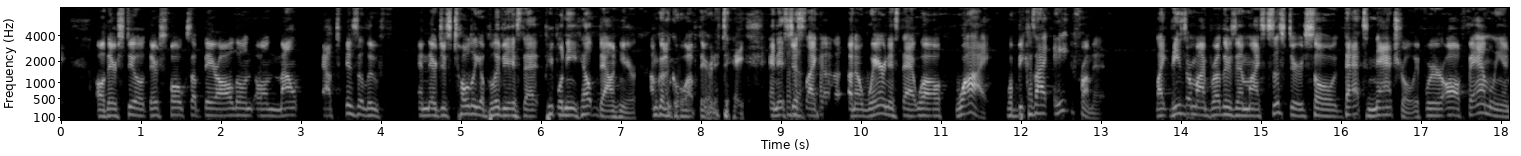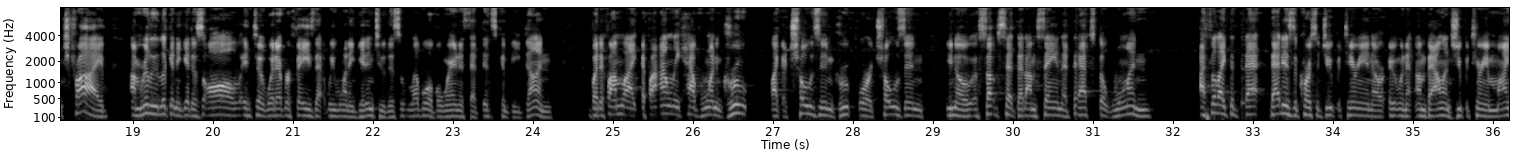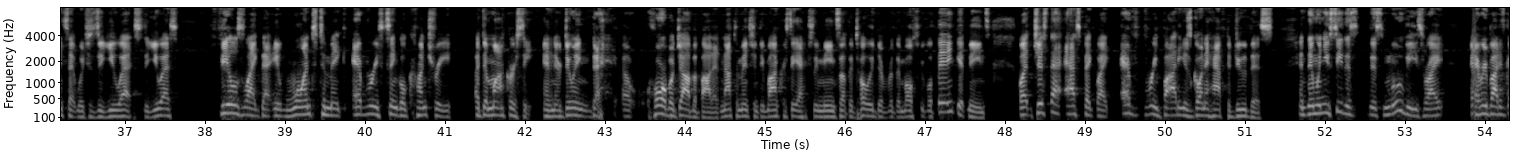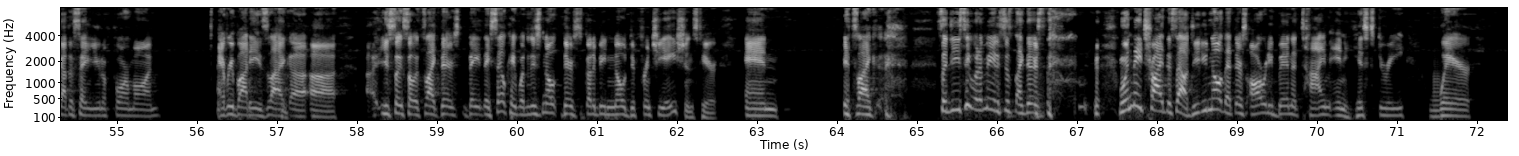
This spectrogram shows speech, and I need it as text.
oh there's still there's folks up there all on on mount altizalooth and they're just totally oblivious that people need help down here. I'm going to go up there today. And it's just like a, an awareness that, well, why? Well, because I ate from it. Like these are mm-hmm. my brothers and my sisters. So that's natural. If we're all family and tribe, I'm really looking to get us all into whatever phase that we want to get into, this level of awareness that this can be done. But if I'm like, if I only have one group, like a chosen group or a chosen, you know, a subset that I'm saying that that's the one I feel like that that, that is, of course, a Jupiterian or an unbalanced Jupiterian mindset, which is the U.S. The U.S. feels like that it wants to make every single country a democracy, and they're doing a horrible job about it. Not to mention, democracy actually means something totally different than most people think it means. But just that aspect, like everybody is going to have to do this. And then when you see this this movies, right? Everybody's got the same uniform on. Everybody's like, uh, uh, uh, you say so it's like there's they, they say okay well there's no there's going to be no differentiations here and it's like so do you see what i mean it's just like there's when they tried this out do you know that there's already been a time in history where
